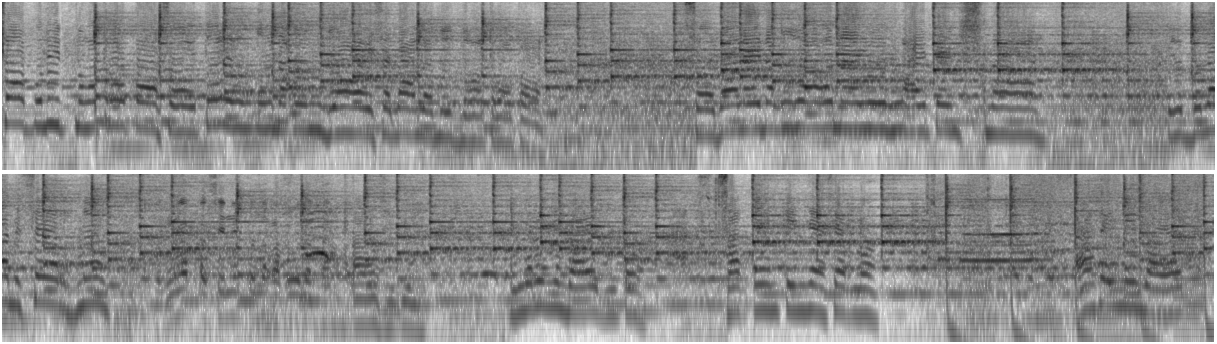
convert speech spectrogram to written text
Sa pulit mga tropa, so ito yung una kong biyahe sa lalamig mga tropa. So bale nakuha ko na yung items na pinadala ni sir, no? Huwag nga pasinin ito nakasulat ha. Ah, sige. Na rin yung bayad nito. Sakto yung pin niya, sir, no? Ah, sa inyo yung bayad?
